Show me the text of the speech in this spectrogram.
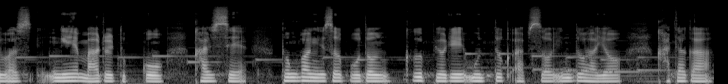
왕의 말을 듣고 갈새 동방에서 보던 그 별이 문득 앞서 인도하여 가다가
